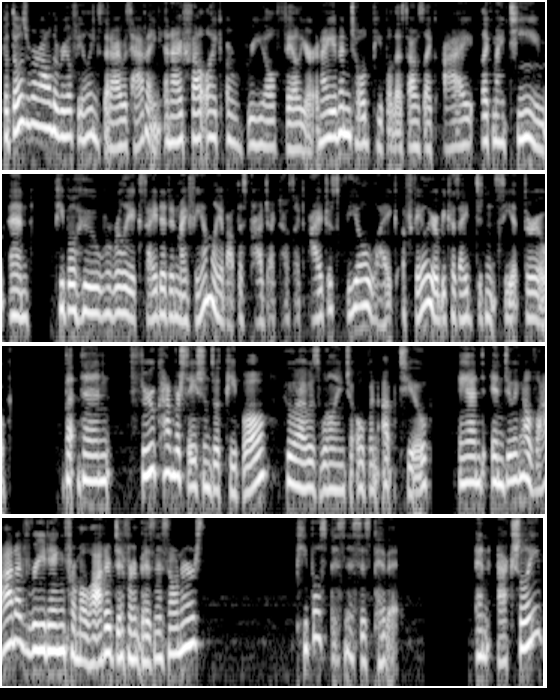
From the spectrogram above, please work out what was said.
But those were all the real feelings that I was having. And I felt like a real failure. And I even told people this I was like, I like my team and people who were really excited in my family about this project. I was like, I just feel like a failure because I didn't see it through. But then through conversations with people who I was willing to open up to, and in doing a lot of reading from a lot of different business owners, people's businesses pivot. And actually,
